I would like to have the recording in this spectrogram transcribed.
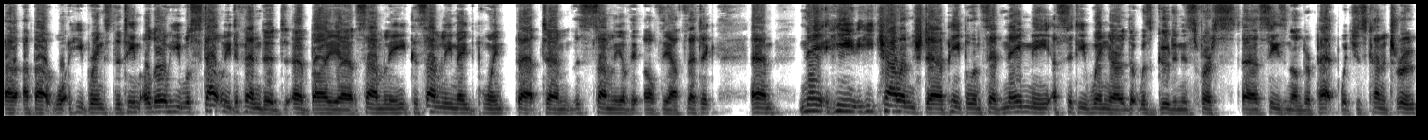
uh, about what he brings to the team. Although he was stoutly defended uh, by uh, Sam Lee, because Sam Lee made the point that um, this is Sam Lee of the of the Athletic. Um, Na- he he challenged uh, people and said, "Name me a City winger that was good in his first uh, season under Pep," which is kind of true.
